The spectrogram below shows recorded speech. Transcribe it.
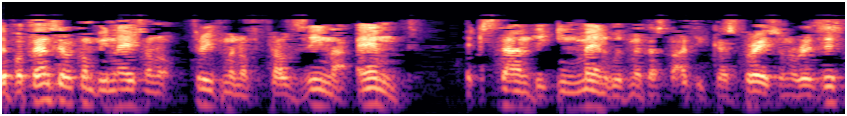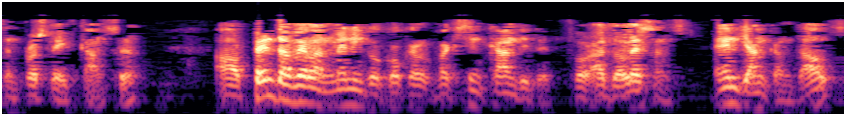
the potential combination of treatment of Talzenna and Xtandi in men with metastatic castration-resistant prostate cancer, our pentavalent meningococcal vaccine candidate for adolescents and young adults,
